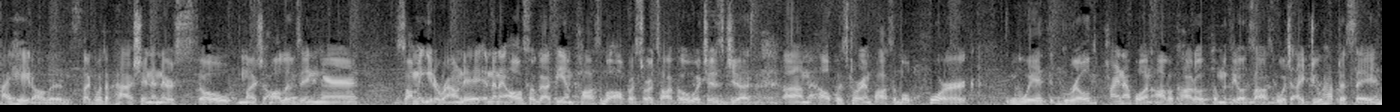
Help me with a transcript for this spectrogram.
I hate olives, like with a passion. And there's so much olives in here. So I'm gonna eat around it. And then I also got the Impossible Al Pastor taco, which is just um, Al Pastor Impossible pork with grilled pineapple and avocado tomatillo sauce, which I do have to say,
